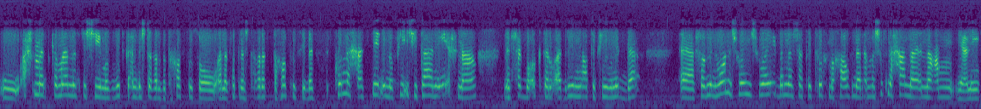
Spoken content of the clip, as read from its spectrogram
وأحمد كمان نفس الشيء مزبوط كان بيشتغل بتخصصه وأنا فترة اشتغلت تخصصي بس كنا حاسين إنه في شيء ثاني إحنا بنحبه أكثر وقادرين نعطي فيه ونبدأ. آه فمن هون شوي شوي بلشت تروح مخاوفنا. لما شفنا حالنا إنه عم يعني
